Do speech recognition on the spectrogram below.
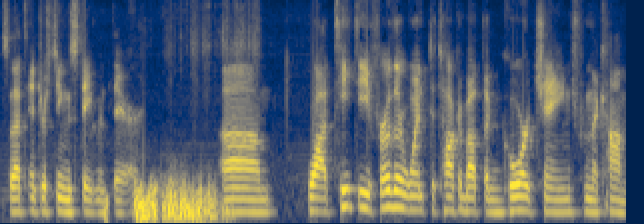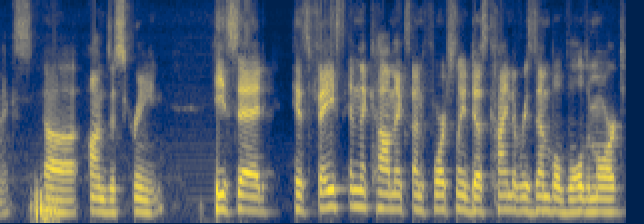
So that's interesting statement there. Um, Waititi further went to talk about the Gorr change from the comics uh, on the screen. He said his face in the comics unfortunately does kind of resemble Voldemort.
